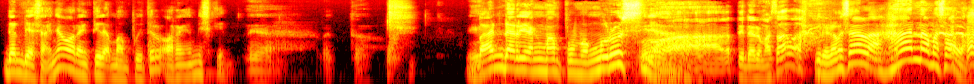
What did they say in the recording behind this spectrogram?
Dan biasanya orang yang tidak mampu itu orang yang miskin. ya, betul. Bandar yang mampu mengurusnya Wah, tidak ada masalah. tidak ada masalah, hana masalah.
